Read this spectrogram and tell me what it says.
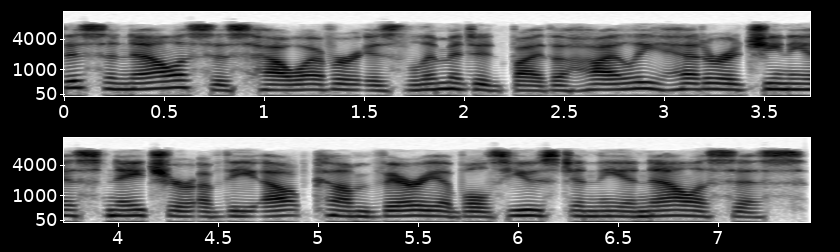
This analysis however is limited by the highly heterogeneous nature of the outcome variables used in the analysis,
